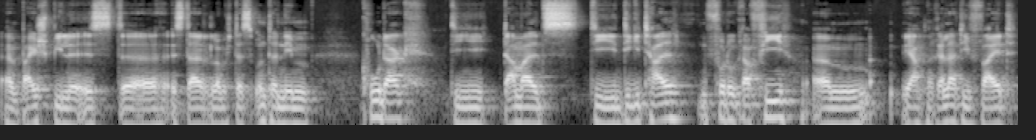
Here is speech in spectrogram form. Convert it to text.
äh, Beispiele ist, äh, ist da, glaube ich, das Unternehmen Kodak, die damals die Digitalfotografie ähm, ja, relativ weit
